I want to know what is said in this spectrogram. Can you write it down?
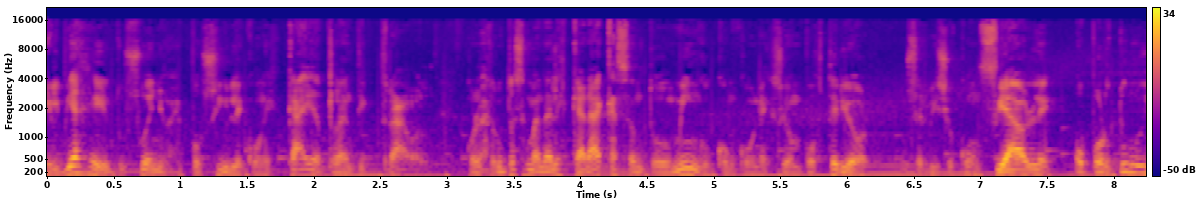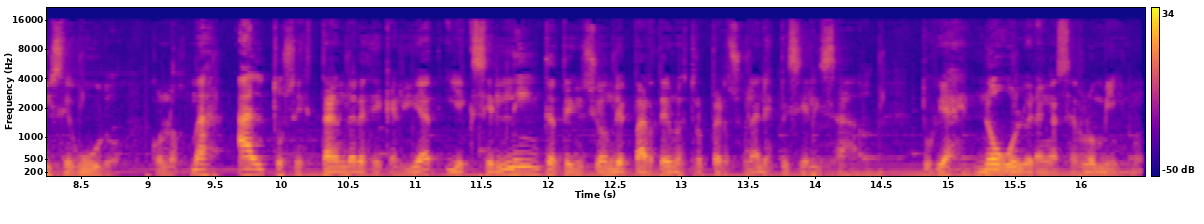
El viaje de tus sueños es posible con Sky Atlantic Travel, con las rutas semanales Caracas-Santo Domingo con conexión posterior, un servicio confiable, oportuno y seguro, con los más altos estándares de calidad y excelente atención de parte de nuestro personal especializado. Tus viajes no volverán a ser lo mismo.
